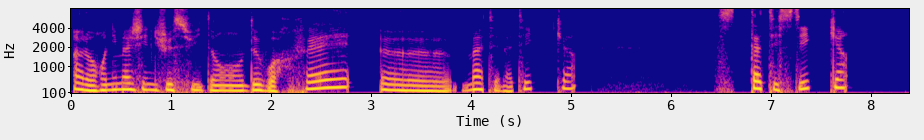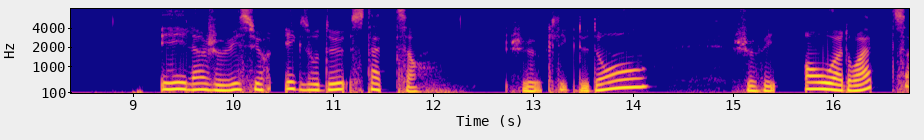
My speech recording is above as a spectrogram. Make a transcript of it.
Alors, on imagine je suis dans Devoir fait, euh, mathématiques, statistiques, et là je vais sur Exo 2 Stats. Je clique dedans, je vais en haut à droite,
